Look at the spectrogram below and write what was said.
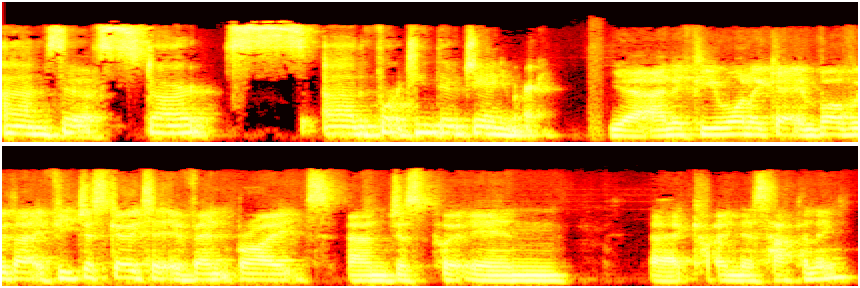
Um, so yeah. it starts uh, the 14th of January. Yeah, and if you want to get involved with that, if you just go to Eventbrite and just put in uh, Kindness Happening,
